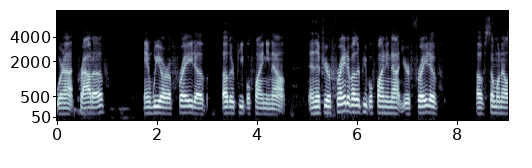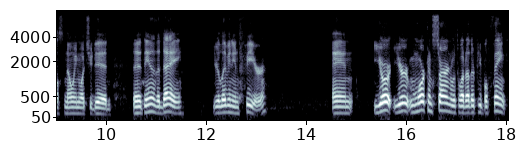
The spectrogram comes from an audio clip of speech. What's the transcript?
we're not proud of and we are afraid of other people finding out. And if you're afraid of other people finding out you're afraid of of someone else knowing what you did then at the end of the day you're living in fear and you're you're more concerned with what other people think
